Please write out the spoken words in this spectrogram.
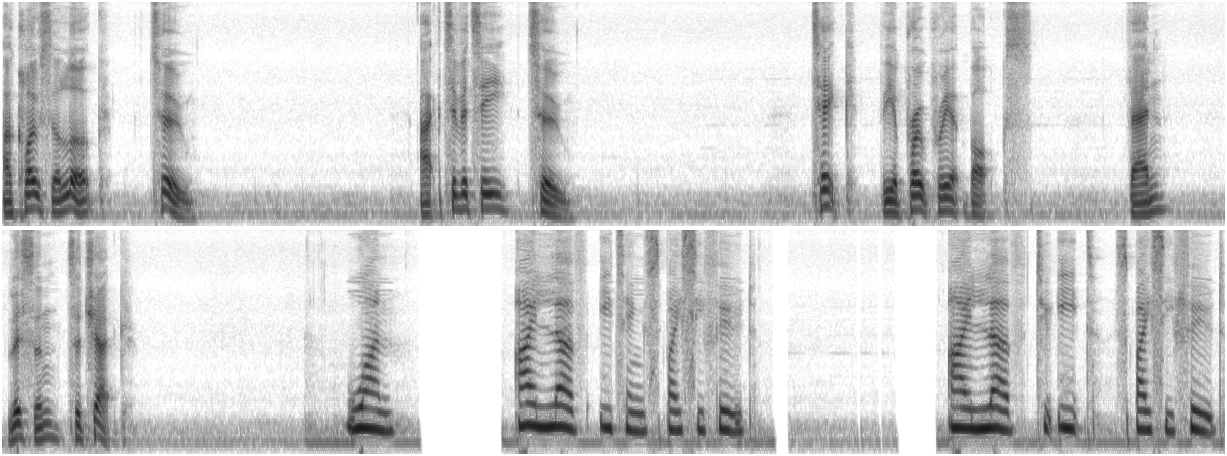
A closer look 2 Activity 2 Tick the appropriate box. Then, listen to check. 1. I love eating spicy food. I love to eat spicy food.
